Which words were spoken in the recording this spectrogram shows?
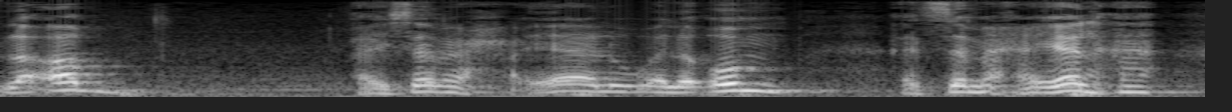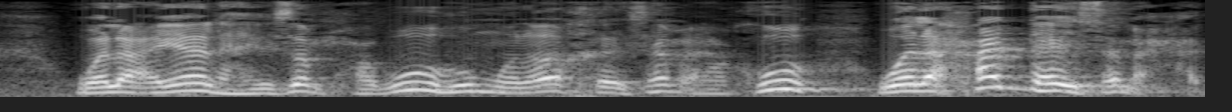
لا أب هيسامح عياله ولا أم هتسامح عيالها ولا عيال هيسامح أبوهم ولا أخ هيسامح أخوه ولا حد هيسامح حد.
